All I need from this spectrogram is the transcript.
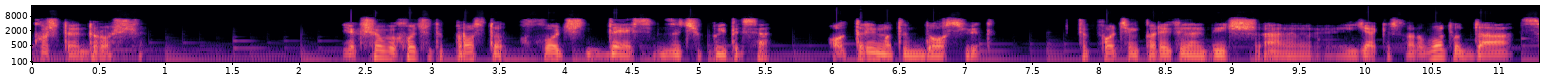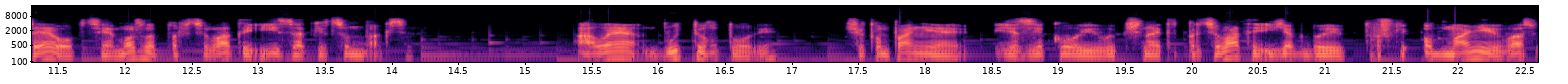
коштує дорожче. Якщо ви хочете просто хоч десь зачепитися, отримати досвід, щоб потім перейти на більш е, якісну роботу, да, це опція. Можна працювати і за 500 баксів. Але будьте готові, що компанія, з якою ви починаєте працювати, і якби трошки обманює вас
